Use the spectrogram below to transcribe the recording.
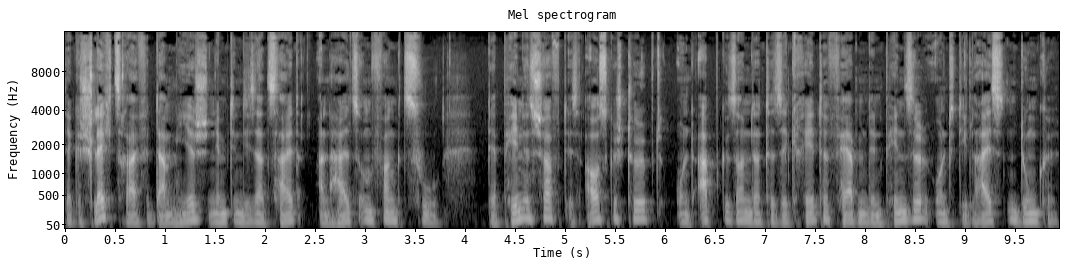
Der geschlechtsreife Dammhirsch nimmt in dieser Zeit an Halsumfang zu. Der Penisschaft ist ausgestülpt und abgesonderte Sekrete färben den Pinsel und die Leisten dunkel.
